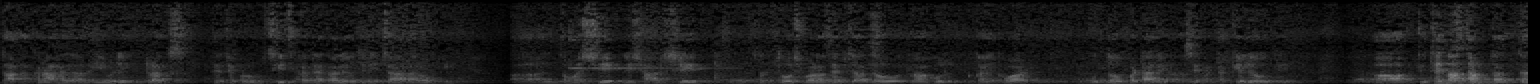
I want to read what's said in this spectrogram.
दहा अकरा हजार एवढे ड्रग्ज त्याच्याकडून सीज करण्यात आले होते आणि चार आरोपी अ, शेख निशार शेख संतोष बाळासाहेब जाधव राहुल गायकवाड उद्धव पटारे असे अटक केले होते. तिथे न थांबता त्या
